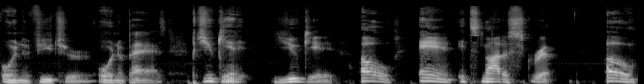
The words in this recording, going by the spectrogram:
or in the future or in the past. But you get it. You get it. Oh, and it's not a script. Oh,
